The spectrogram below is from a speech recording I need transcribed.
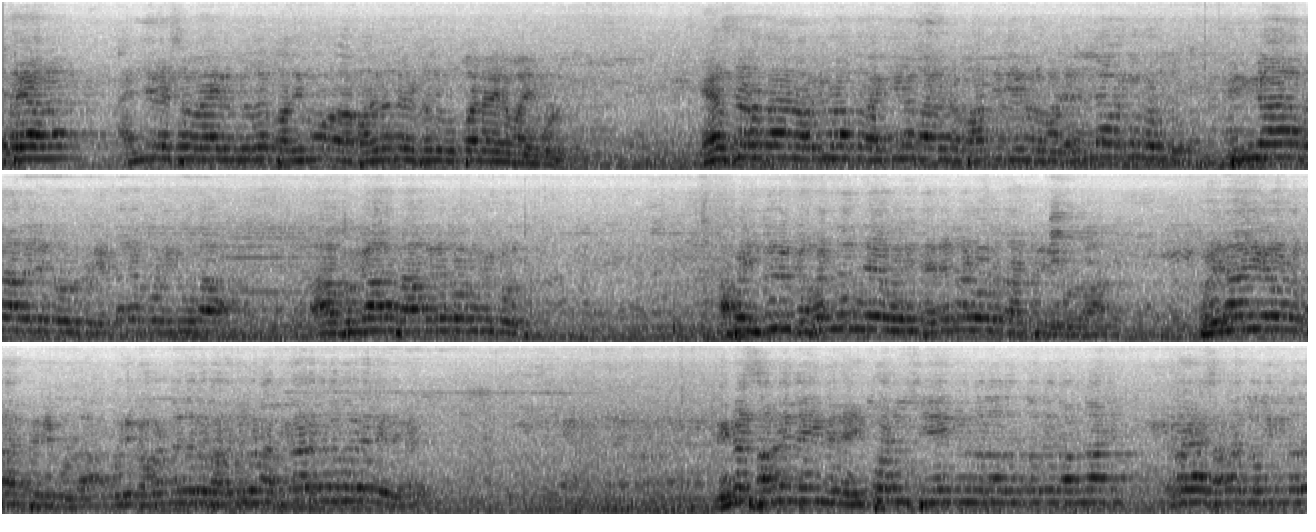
എത്രയാണ്? അഞ്ച് ലക്ഷമായിരുന്നത് പതിമൂ പതിനൊന്ന് ലക്ഷത്തി മുപ്പതിനായിരമായി കൊടുത്തു. കേസ് നടത്താൻ അറിഞ്ഞുകൂടാത്ത വക്കീലന്മാരുടെ പാർട്ടി നിയമനമാണ് എല്ലാവർക്കും കൊടുത്തു. പിൻകാല പ്രാബല്യത്തോട് എട്ടര കോടി രൂപ മുൻകാല പ്രാബല്യത്തോടു കൂടി കൊടുത്തു. അപ്പൊ ഇതൊരു ഗവൺമെന്റ് ഒരു ജനങ്ങളോട് താല്പര്യമുള്ള തൊഴിലാളികളോട് താല്പര്യമുള്ള ഒരു ഗവൺമെന്റ് പറഞ്ഞുകൊണ്ട് അധികാരത്തിൽ വന്നവരല്ലേ നിങ്ങൾ നിങ്ങൾ സമരം ചെയ്യുന്നില്ല ഇപ്പോഴും സി ഐ ടിയുടെ നേതൃത്വത്തിൽ തമിഴ്നാട്ടിൽ എത്രയാ സമരം ചോദിക്കുന്നത്?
